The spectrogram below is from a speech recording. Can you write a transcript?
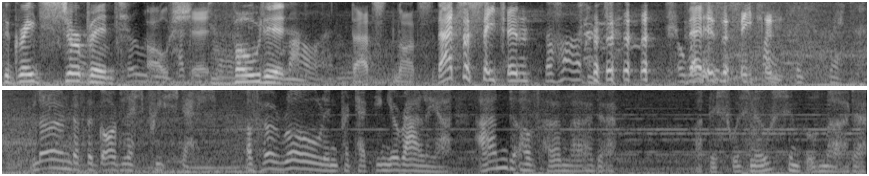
The Great Serpent. Oh, shit. returned Voden. That's not. That's a Satan. The Harbinger. That is a Satan. fight This threat, learned of the godless priestess, of her role in protecting Urralia, and of her murder. But this was no simple murder.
